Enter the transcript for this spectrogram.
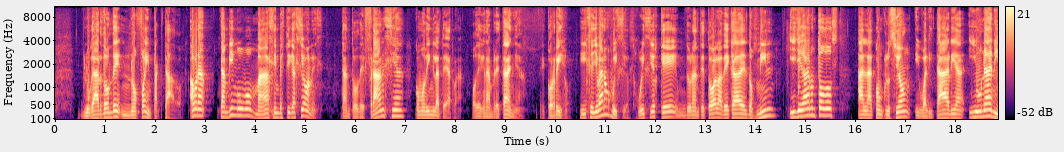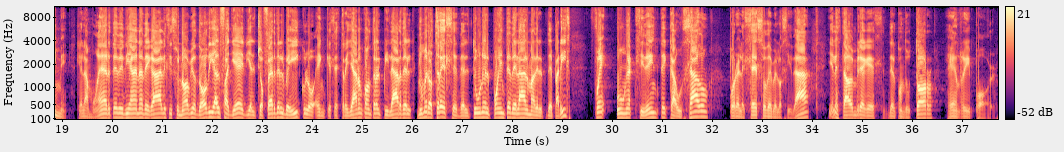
lugar donde no fue impactado. Ahora, también hubo más investigaciones, tanto de Francia como de Inglaterra, o de Gran Bretaña, eh, corrijo. Y se llevaron juicios, juicios que durante toda la década del 2000, y llegaron todos a la conclusión igualitaria y unánime que la muerte de Diana de Gales y su novio Dodi Alfayet y el chofer del vehículo en que se estrellaron contra el pilar del número 13 del túnel Puente del Alma de, de París fue un accidente causado por el exceso de velocidad y el estado de embriaguez del conductor Henry Paul.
